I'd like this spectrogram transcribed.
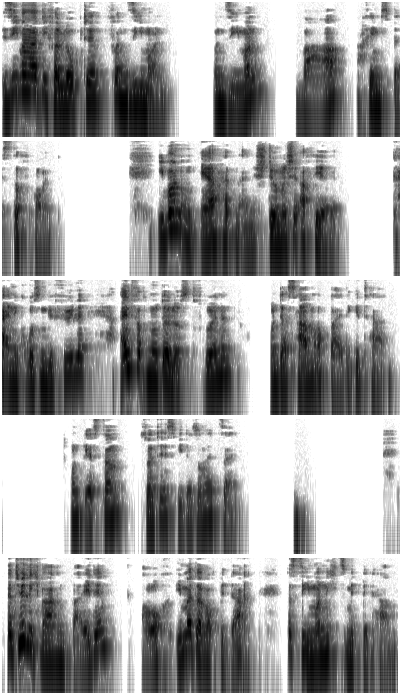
sie war die Verlobte von Simon. Und Simon war Achims bester Freund. Yvonne und er hatten eine stürmische Affäre. Keine großen Gefühle, einfach nur der Lust frönen, und das haben auch beide getan. Und gestern sollte es wieder soweit sein. Natürlich waren beide auch immer darauf bedacht, dass Simon nichts mitbekam.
